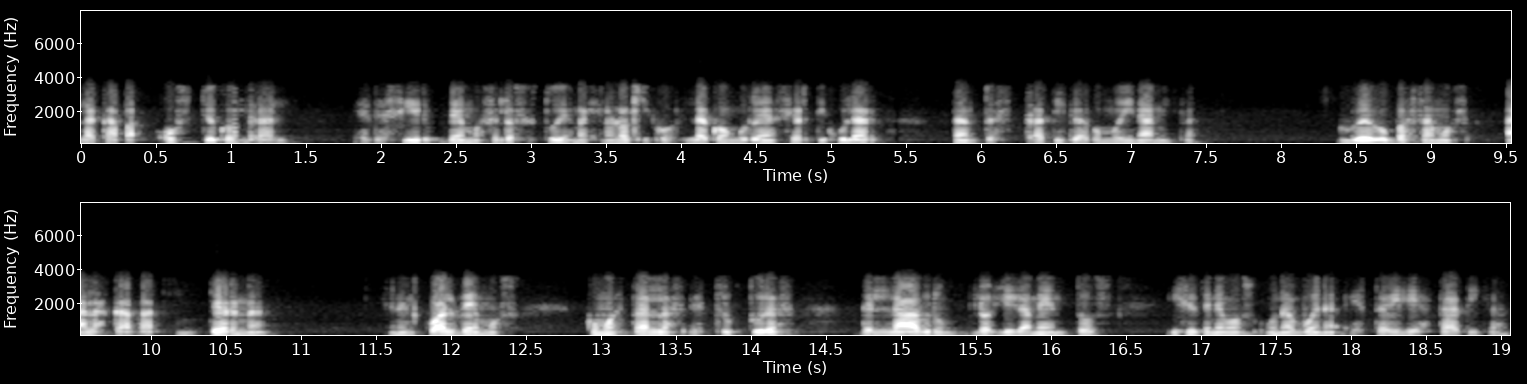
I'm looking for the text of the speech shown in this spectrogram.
la capa osteocondral, es decir, vemos en los estudios imagenológicos la congruencia articular, tanto estática como dinámica. Luego pasamos a la capa interna, en el cual vemos cómo están las estructuras del labrum, los ligamentos, y si tenemos una buena estabilidad estática.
